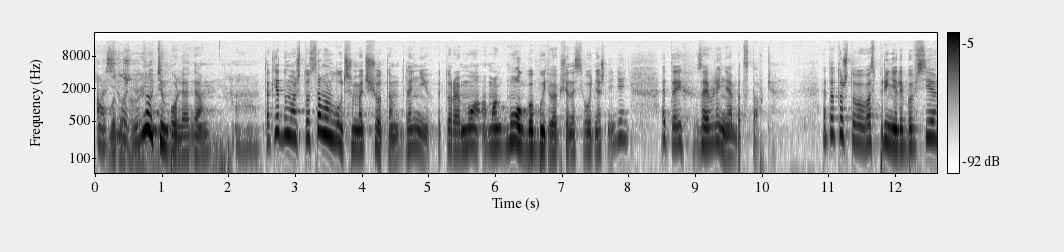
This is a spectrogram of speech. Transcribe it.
А, в сегодня? Ну, тем более, да. Так я думаю, что самым лучшим отчетом для них, который мо- мог, мог бы быть вообще на сегодняшний день, это их заявление об отставке. Это то, что восприняли бы все,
